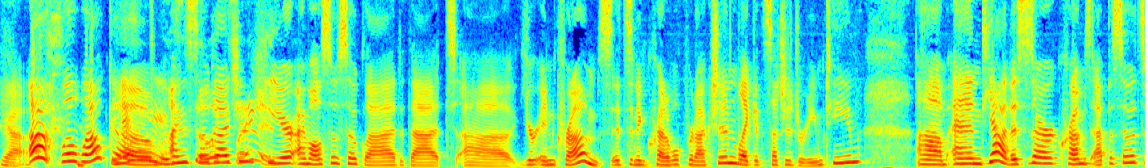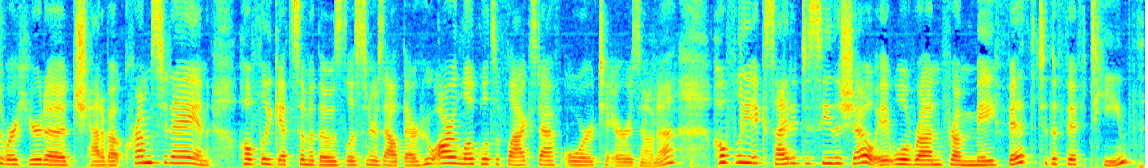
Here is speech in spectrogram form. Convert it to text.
Yeah. Ah, well, welcome. Yay, I'm so, so glad you're here. I'm also so glad that uh, you're in Crumbs. It's an incredible production. Like, it's such a dream team. Um, and yeah, this is our Crumbs episode. So we're here to chat about Crumbs today and hopefully get some of those listeners out there who are local to Flagstaff or to Arizona, hopefully excited to see the show. It will run from May 5th to the 15th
